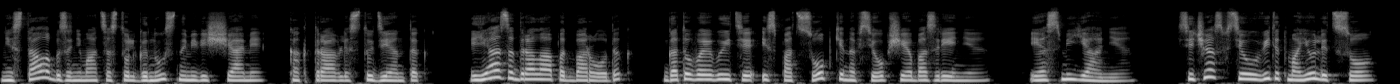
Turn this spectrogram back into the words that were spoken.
не стала бы заниматься столь гнусными вещами, как травля студенток. Я задрала подбородок, готовая выйти из подсобки на всеобщее обозрение и осмеяние. Сейчас все увидят мое лицо,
